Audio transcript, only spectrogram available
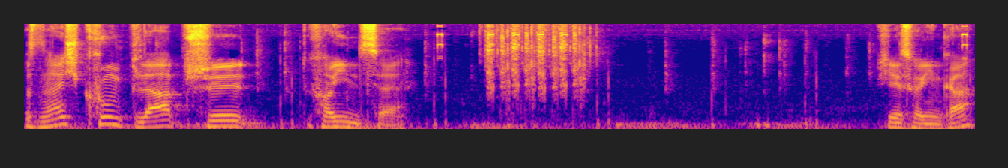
Znajdź kumpla przy choince. Gdzie jest choinka?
